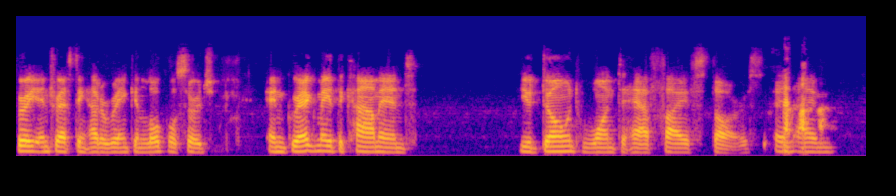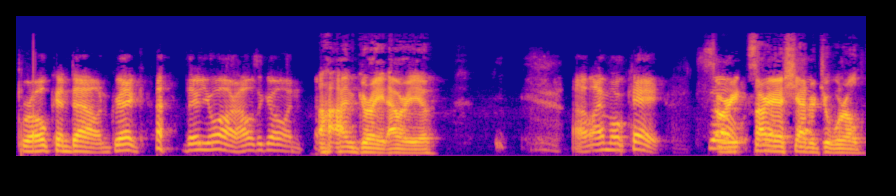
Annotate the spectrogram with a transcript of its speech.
Very interesting how to rank in local search. And Gregg made the comment, "You don't want to have five stars," and I'm broken down. Gregg, there you are. How's it going? I'm great. How are you? Uh, I'm okay. So, sorry, sorry, I shattered your world.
